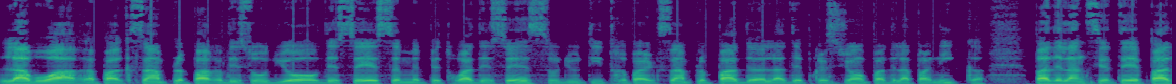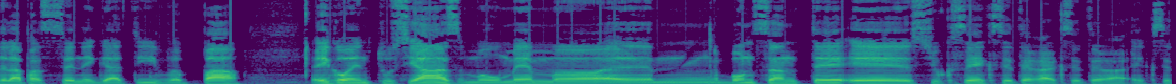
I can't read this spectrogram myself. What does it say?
l'avoir. Par exemple, par des audios DCS, MP3 DCS, du titre, par exemple, pas de la dépression, pas de la panique, pas de l'anxiété, pas de la pensée négative, pas égo-enthousiasme ou même euh, bonne santé et succès, etc., etc., etc.,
